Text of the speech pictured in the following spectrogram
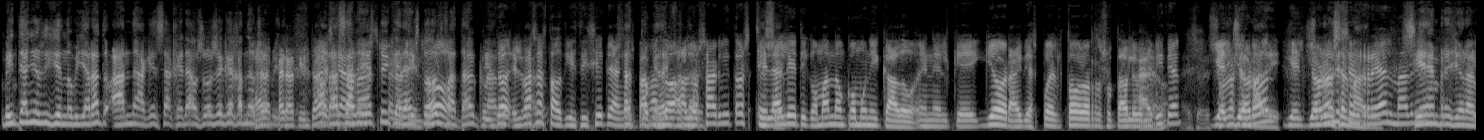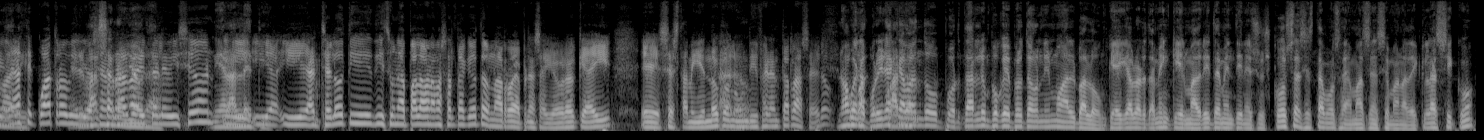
20 años diciendo Villarato, anda, qué exagerado, solo se quejan de los árbitros. pero, Tinto, Ahora es que sale además- esto y pero, quedáis Tinto, todos fatal, Tinto, claro. el Barça ha estado 17 años Exacto, pagando a los árbitros. Sí, el sí. Atlético manda un comunicado en el que llora y después todos los resultados le benefician. es. y, el es llorón, Madrid. y el Solo llorón es es el. Real Madrid. Siempre llora el que Madrid. hace cuatro vídeos en Real Madrid. Televisión y. y- y Ancelotti dice una palabra más alta que otra en una rueda de prensa. Yo creo que ahí eh, se está midiendo con Claro. un diferente rasero. No, bueno, por ir cuando- acabando, por darle un poco de protagonismo al balón, que hay que hablar también que el Madrid también tiene sus cosas. Estamos además en semana de clásico,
